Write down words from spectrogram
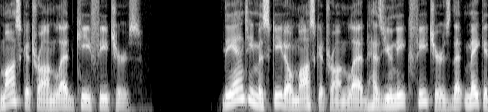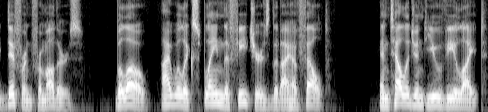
Moskitron LED key features. The anti-mosquito Moskitron LED has unique features that make it different from others. Below, I will explain the features that I have felt. Intelligent UV light.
